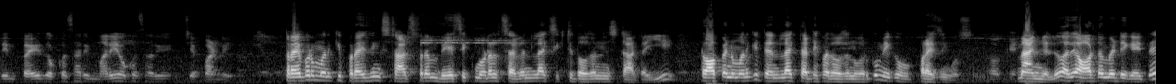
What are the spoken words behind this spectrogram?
దీని ప్రైస్ ఒక్కసారి మరీ ఒకసారి చెప్పండి. డ్రైవర్ మనకి pricing starts from basic model seven lakh sixty thousand నుంచి స్టార్ట్ అయ్యి టాప్ ఎండ్ మనకి ten lakh thirty five thousand వరకు మీకు ప్రైజింగ్ వస్తుంది. ఓకే. మాన్యువల్ అదే ఆటోమేటిక్ అయితే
